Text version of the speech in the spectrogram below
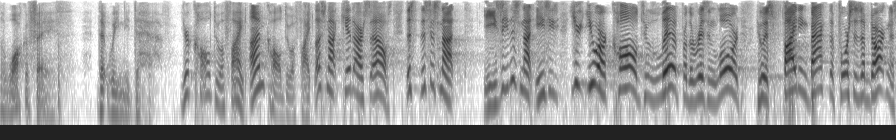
the walk of faith that we need to have. You're called to a fight. I'm called to a fight. Let's not kid ourselves. This, this is not easy. This is not easy. You, you are called to live for the risen Lord who is fighting back the forces of darkness.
